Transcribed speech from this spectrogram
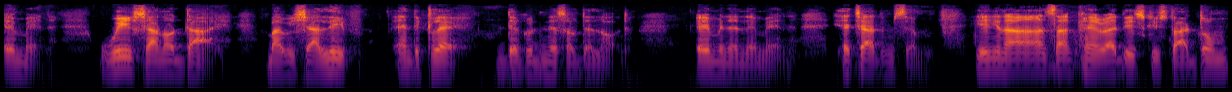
Amen. We shall not die, but we shall live and declare the goodness of the Lord. Amen and amen. Yɛkyɛ adum sɛm. Yɛn nyinaa nsa nka Awurade Yesu Kristo adum.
